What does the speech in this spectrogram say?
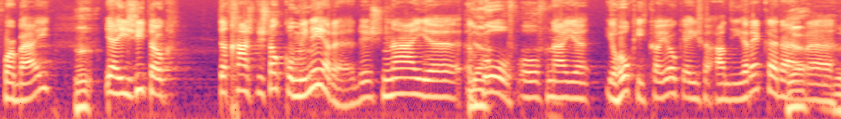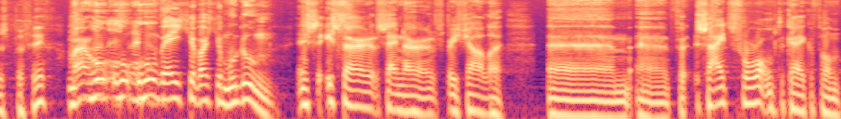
voorbij. Huh. Ja, je ziet ook, dat gaan ze dus ook combineren. Dus na je eh, Ja. golf of na je, je hockey kan je ook even aan die rekken daar... ja, dat is perfect. Maar hoe, hoe, hoe weet je wat je moet doen? Is, is daar, zijn er speciale sites voor om te kijken van...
